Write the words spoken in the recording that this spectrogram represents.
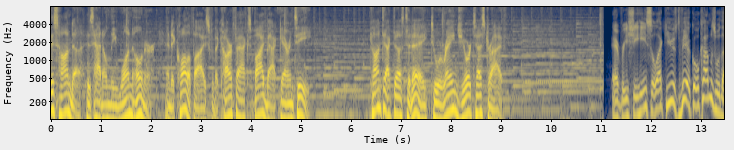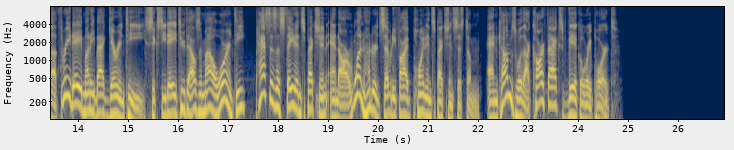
This Honda has had only one owner and it qualifies for the Carfax buyback guarantee. Contact us today to arrange your test drive. Every Sheehy Select used vehicle comes with a 3-day money-back guarantee, 60-day 2,000-mile warranty, passes a state inspection and our 175-point inspection system, and comes with a Carfax vehicle report.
